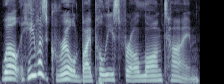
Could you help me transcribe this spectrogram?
well, he was grilled by police for a long time.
